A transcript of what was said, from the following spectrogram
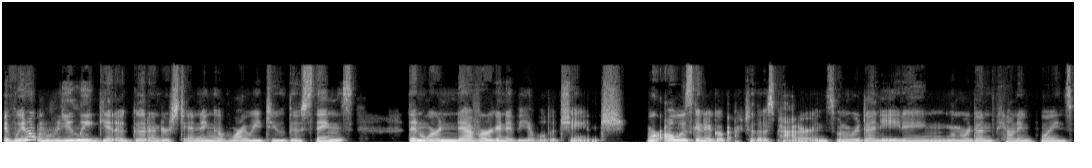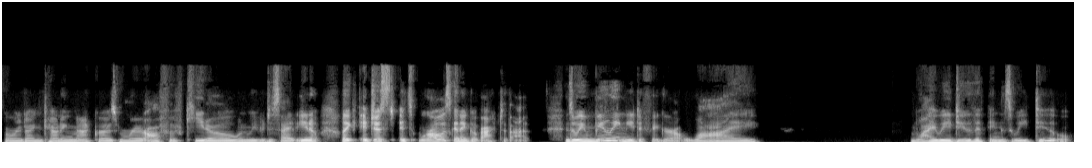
if we don't really get a good understanding of why we do those things, then we're never going to be able to change. We're always going to go back to those patterns when we're done eating, when we're done counting points, when we're done counting macros, when we're off of keto, when we've decided, you know, like it just, it's, we're always going to go back to that. And so we really need to figure out why why we do the things we do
